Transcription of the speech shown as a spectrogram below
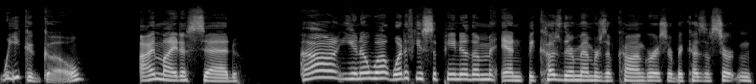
week ago, I might have said, uh, you know what? What if you subpoena them and because they're members of Congress or because of certain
